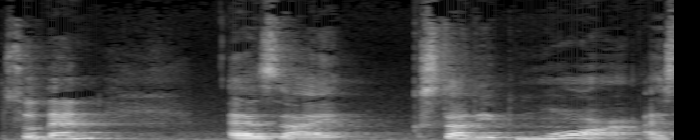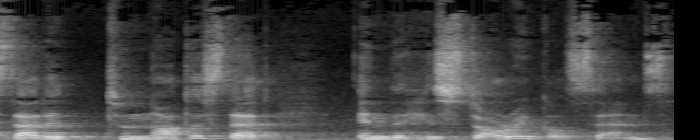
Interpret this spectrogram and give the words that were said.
So then, as I studied more, I started to notice that in the historical sense,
